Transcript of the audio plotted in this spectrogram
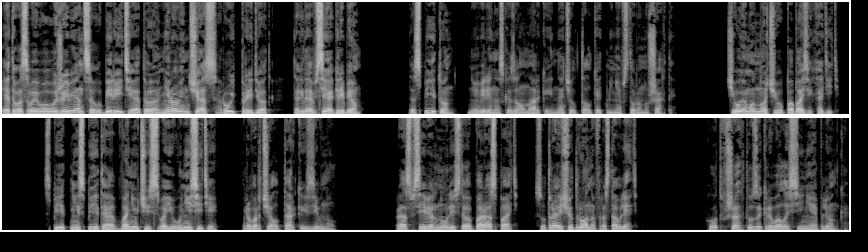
Этого своего выживенца уберите, а то не час Руйт придет, Тогда все огребем. Да спит он, неуверенно сказал Нарко и начал толкать меня в сторону шахты. Чего ему ночью по базе ходить? Спит, не спит, а вонючесть свою унесите, проворчал Тарка и зевнул. Раз все вернулись, то пора спать. С утра еще дронов расставлять. Вход в шахту закрывала синяя пленка.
